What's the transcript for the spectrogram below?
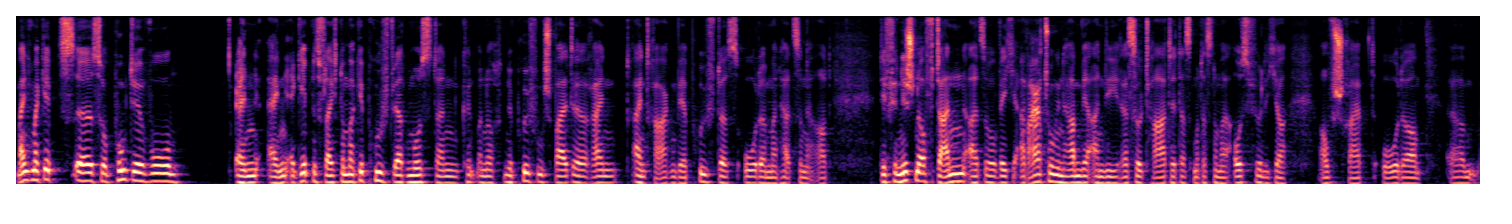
Manchmal gibt's äh, so Punkte, wo ein, ein Ergebnis vielleicht nochmal geprüft werden muss, dann könnte man noch eine Prüfungsspalte rein, eintragen, wer prüft das, oder man hat so eine Art Definition of Done, also welche Erwartungen haben wir an die Resultate, dass man das nochmal ausführlicher aufschreibt. Oder ähm,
